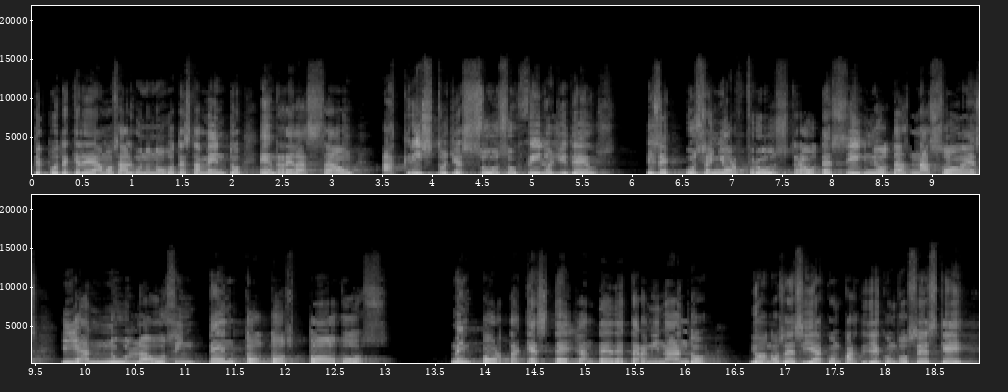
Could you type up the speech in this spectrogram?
depois de que leamos algo no Novo Testamento em relação a Cristo Jesus, o Filho de Deus. Dice: O Senhor frustra os desígnios das nações e anula os intentos dos povos. Não importa que estejam de determinando. Eu não sei se já compartilhei com vocês que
